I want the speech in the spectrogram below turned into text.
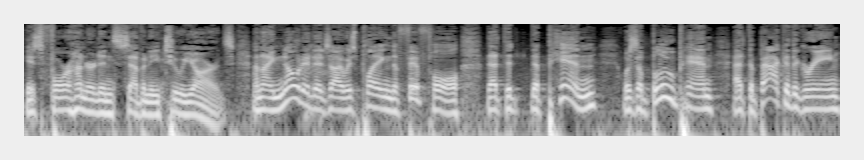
is 472 yards. And I noted as I was playing the fifth hole that the, the pin was a blue pin at the back of the green,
